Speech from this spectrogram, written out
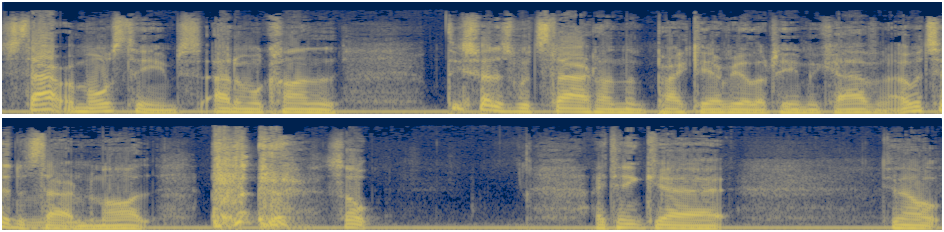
Start with most teams. Adam O'Connell. These fellas would start on practically every other team in Cavan. I would say they'd start on them all. so, I think uh, you know,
